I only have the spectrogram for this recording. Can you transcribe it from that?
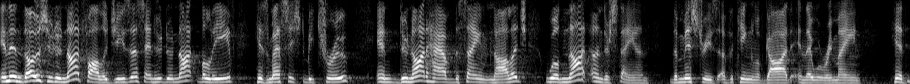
And then those who do not follow Jesus and who do not believe his message to be true and do not have the same knowledge will not understand the mysteries of the kingdom of God and they will remain hidden.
